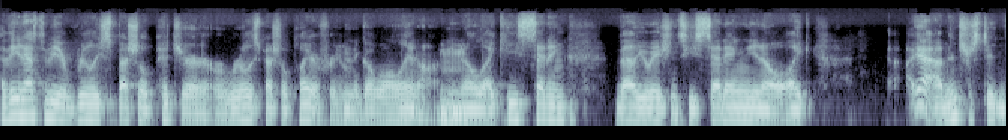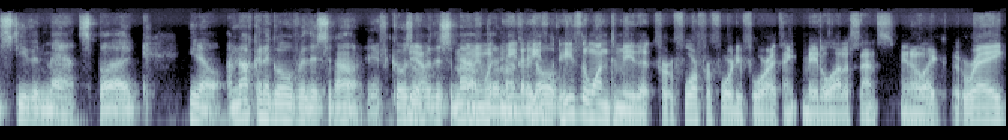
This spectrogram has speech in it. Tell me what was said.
I think it has to be a really special pitcher or really special player for him to go all in on. Mm-hmm. You know, like he's setting valuations. He's setting, you know, like, yeah, I'm interested in Steven Matz, but you know, I'm not going to go over this amount. And if it goes yeah. over this amount, I mean, I'm not going to go. He's the one to me that for four for 44, I think made a lot of sense. You know, like Ray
